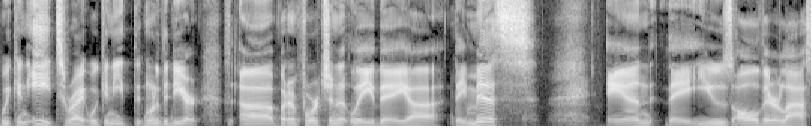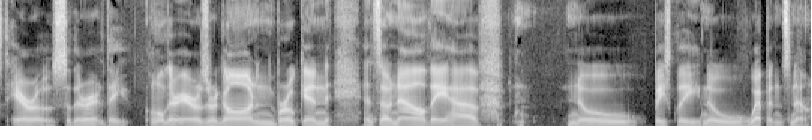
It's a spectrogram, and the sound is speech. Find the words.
we can eat. Right? We can eat one of the deer." Uh, but unfortunately, they uh, they miss. And they use all their last arrows, so they're they all their arrows are gone and broken, and so now they have no basically no weapons now.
